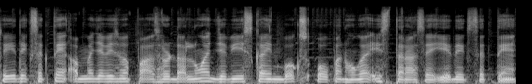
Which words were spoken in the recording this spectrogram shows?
तो ये देख सकते हैं, अब मैं जब इसमें पासवर्ड डालूँगा, जब ये इसका इनबॉक्स ओपन होगा, इस तरह से ये देख सकते हैं।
